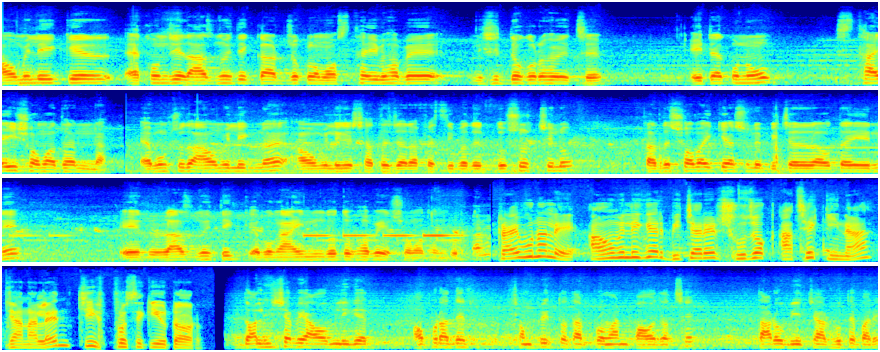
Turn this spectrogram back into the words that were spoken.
আওয়ামী লীগের এখন যে রাজনৈতিক কার্যক্রম অস্থায়ীভাবে নিষিদ্ধ করা হয়েছে এটা কোনো স্থায়ী সমাধান না। এবং শুধু আওয়ামী লীগ নয় আওয়ামী লীগের সাথে যারা ফ্যাসিবাদের দোষর ছিল তাদের সবাইকে আসলে বিচারের আওতায় এনে এর রাজনৈতিক এবং আইনগতভাবে এর সমাধান করতে হবে। ট্রাইব্যুনালে আওয়ামী লীগের বিচারের সুযোগ আছে কিনা জানালেন চিফ প্রসিকিউটর। দল হিসেবে আওয়ামী লীগের অপরাধের সম্পৃক্ততার প্রমাণ পাওয়া যাচ্ছে তারও বিচার হতে পারে।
